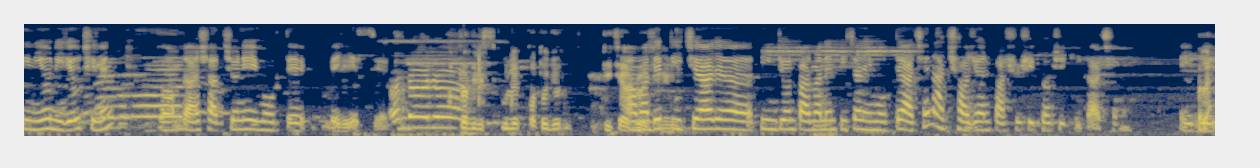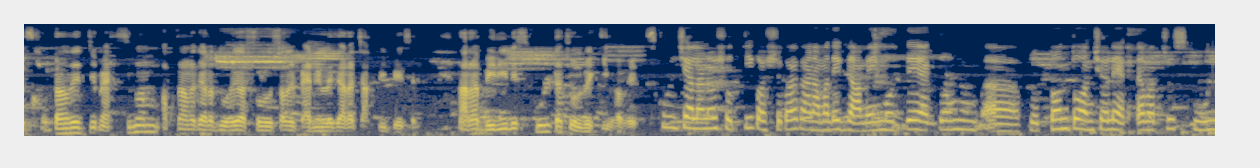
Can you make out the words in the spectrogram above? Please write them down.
তিনিও নিজেও ছিলেন। তো আমরা সাতজনই এই মুহূর্তে বেরিয়ে এসেছি। আপনাদের স্কুলে কতজন টিচার আমাদের টিচার তিনজন পার্মানেন্ট টিচার এই মুহূর্তে আছেন আর ছজন পার্শ্ব শিক্ষক শিক্ষিকা আছেন। এই আপনাদের যে ম্যাক্সিমাম আপনারা যারা দু হাজার ষোলো সালের প্যানেলে যারা চাকরি পেয়েছেন তারা বেরিয়ে স্কুলটা চলবে কীভাবে? স্কুল চালানো সত্যি কষ্টকর কারণ আমাদের গ্রামের মধ্যে একদম প্রত্যন্ত অঞ্চলে একটা মাত্র স্কুল।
